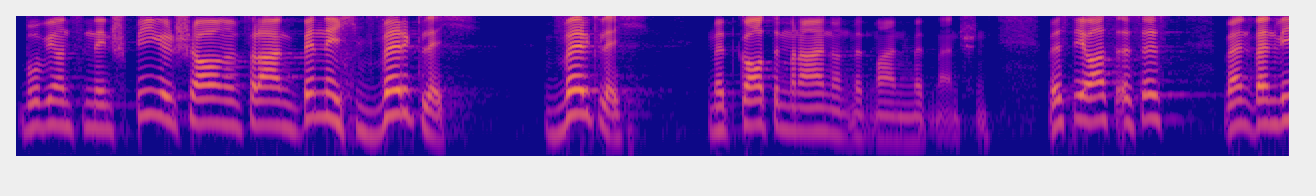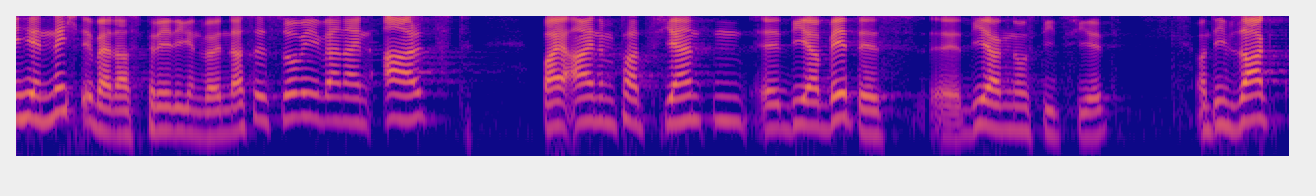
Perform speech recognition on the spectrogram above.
wo wir uns in den Spiegel schauen und fragen, bin ich wirklich, wirklich mit Gott im Reinen und mit meinen Mitmenschen? Wisst ihr was? Es ist, wenn, wenn wir hier nicht über das predigen würden, das ist so wie wenn ein Arzt bei einem Patienten äh, Diabetes äh, diagnostiziert und ihm sagt,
